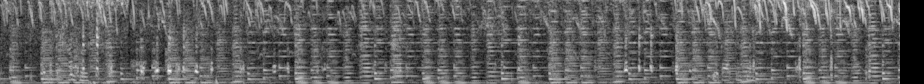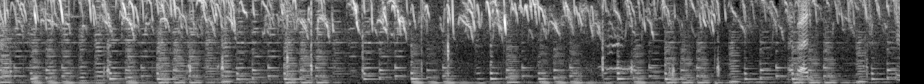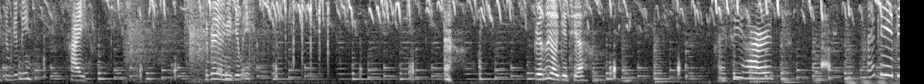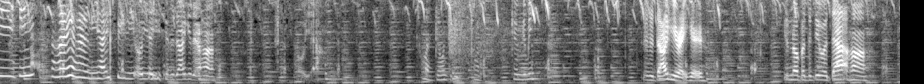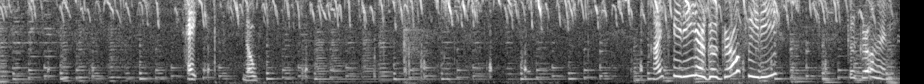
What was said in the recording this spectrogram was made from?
Compost. Get back Hi. Come here, you get me? Grizzly will get you. Hi, sweethearts. Hi, baby. Hi, honey. Hi, sweetie. Oh, yeah, you see the doggy there, huh? Oh, yeah. Come on, come on, give me. Come on. Come get me. There's a doggy right here. You don't know what to do with that, huh? No. Hi, sweetie. You're a good girl, sweetie. Good girl, honey.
